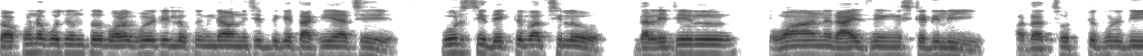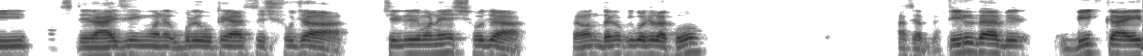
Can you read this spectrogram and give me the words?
তখনও পর্যন্ত বড় ঘড়িটি লুকিং ডাউন নিচের দিকে তাকিয়ে আছে। কুর্সি দেখতে পাচ্ছিল the little one rising steadily অর্থাৎ ছোট্ট ঘড়িটি রাইজিং মানে উপরে উঠে আসছে সোজা স্টেডিলি মানে সোজা। তখন দেখো কি বলছে দেখো। আচ্ছা till the big kite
